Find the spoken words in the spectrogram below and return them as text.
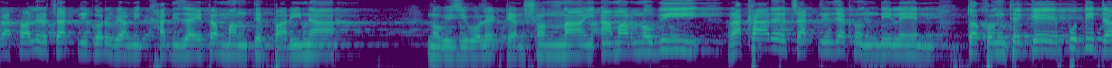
রাখালের চাকরি করবে, আমি খাদিজা এটা মানতে পারি না। নবীজি বলে, টেনশন নাই, আমার নবী রাখালের চাকরি যখন দিলেন, তখন থেকে প্রতিটা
